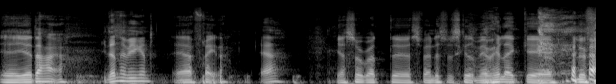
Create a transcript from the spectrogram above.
Øh, ja, der har jeg. i den her weekend? Ja, fredag. Ja. Jeg så godt uh, Svantes besked, men jeg vil heller ikke uh, løfte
